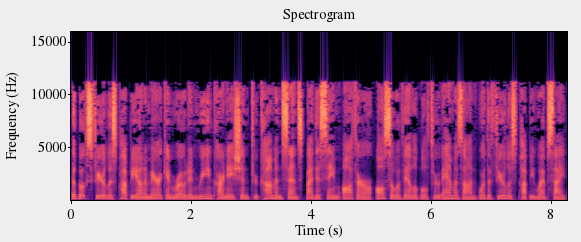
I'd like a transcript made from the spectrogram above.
The books Fearless Puppy on American Road and Reincarnation Through Common Sense by the same author are also available through Amazon or the Fearless Puppy website,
